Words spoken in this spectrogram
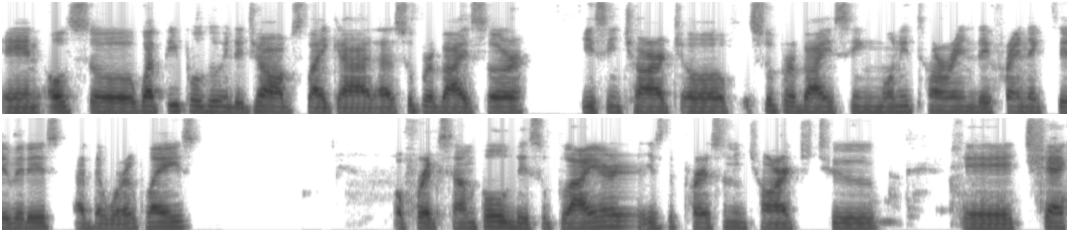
and also what people do in the jobs. Like a, a supervisor is in charge of supervising, monitoring different activities at the workplace or for example, the supplier is the person in charge to uh, check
